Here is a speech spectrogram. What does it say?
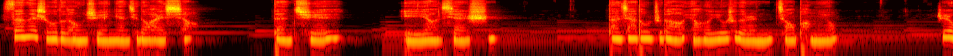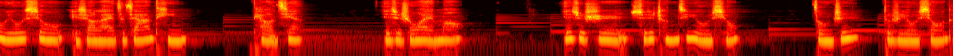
三那时候的同学年纪都还小，但却也一样现实。大家都知道要和优秀的人交朋友，这种优秀也是要来自家庭条件，也许是外貌，也许是学习成绩优秀，总之都是优秀的。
